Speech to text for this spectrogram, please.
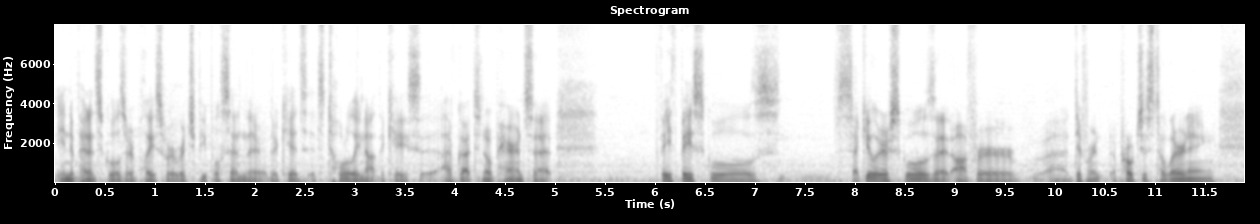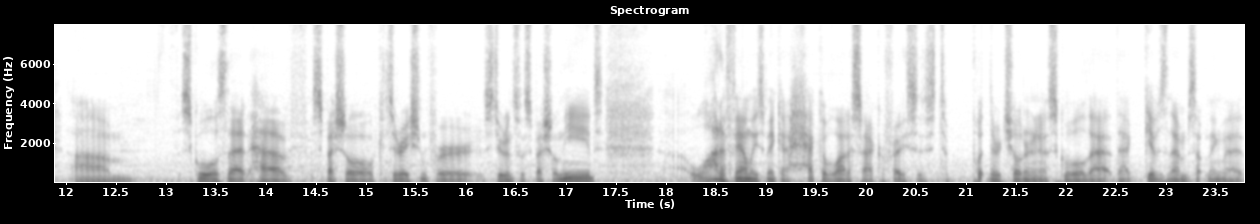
independent schools are a place where rich people send their, their kids. It's totally not the case. I've got to know parents at faith based schools, secular schools that offer uh, different approaches to learning, um, schools that have special consideration for students with special needs. A lot of families make a heck of a lot of sacrifices to put their children in a school that, that gives them something that,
